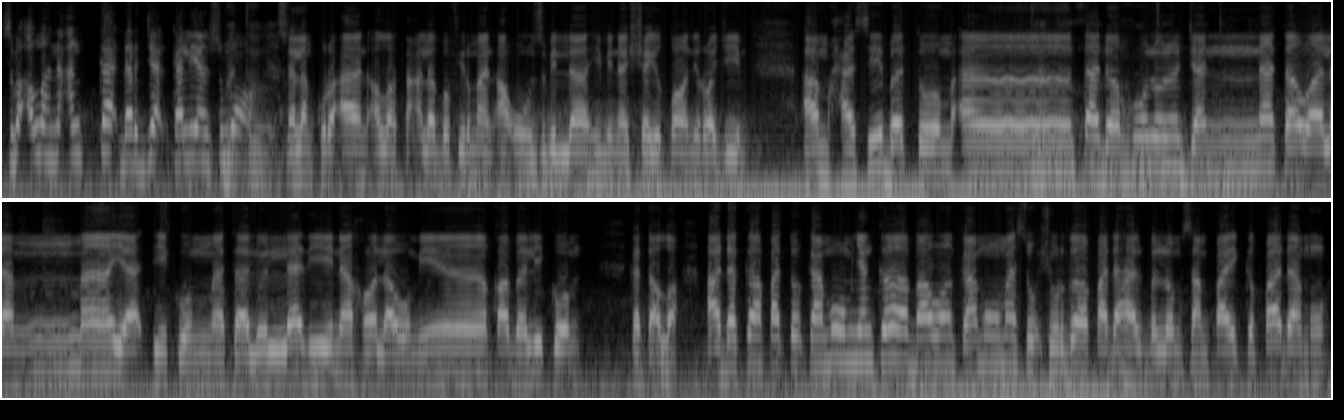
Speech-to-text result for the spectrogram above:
sebab Allah nak angkat darjat kalian semua. Betul. dalam Quran Allah Taala berfirman auzubillahi minasyaitonirrajim. Am hasibtum an tadkhulul jannata walamma ya'tikum mathalul ladzina khalau min qablikum. Kata Allah adakah patut kamu menyangka bahawa kamu masuk syurga padahal belum sampai kepadamu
